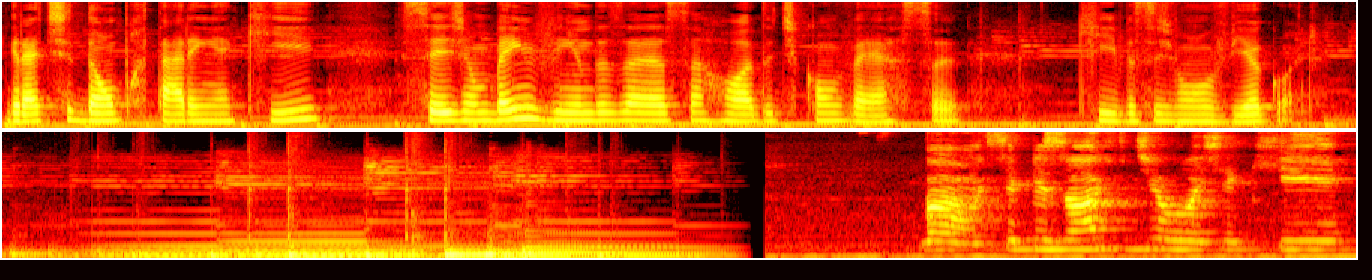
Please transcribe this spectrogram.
Gratidão por estarem aqui. Sejam bem-vindas a essa roda de conversa que vocês vão ouvir agora. Bom, esse episódio de hoje aqui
